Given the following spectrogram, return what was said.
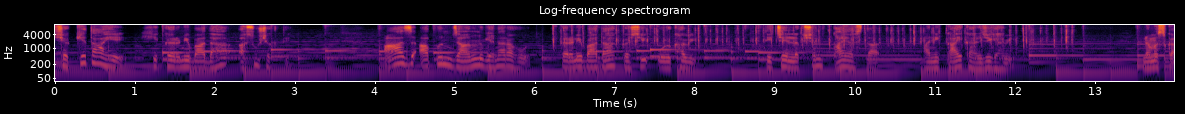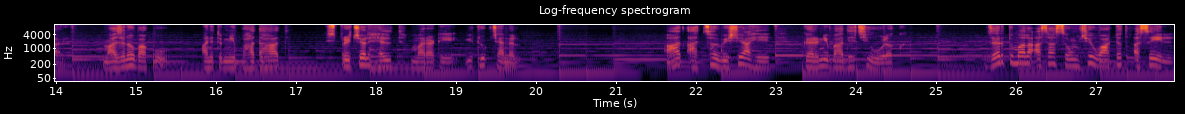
शक्यता आहे ही करणी बाधा असू शकते. आज आपण जाणून घेणार आहोत कर्णीबाधा कशी ओळखावी? तिचे लक्षण काय असतात आणि काय काळजी घ्यावी? नमस्कार माझं नाव बापू आणि तुम्ही पाहत आहात spiritual health Marathi YouTube channel आज आजचा विषय आहे कर्णीबाधेची ओळख. जर तुम्हाला असा संशय वाटत असेल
